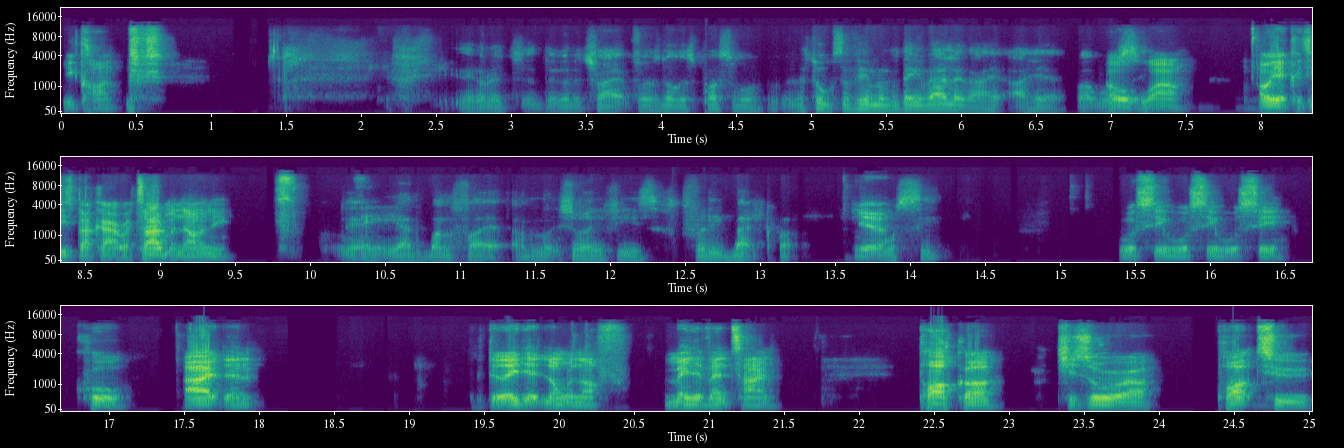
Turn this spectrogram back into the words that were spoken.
You can't. They're gonna, they're gonna try it for as long as possible. The talks of him and Dave Allen, I, I hear, but we'll oh see. wow. Oh yeah, because he's back out of retirement now, isn't he? Yeah, he had one fight. I'm not sure if he's fully back, but Yeah. we'll see. We'll see, we'll see, we'll see. Cool. All right then. Delayed it long enough. Main event time. Parker, Chisora, part two.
